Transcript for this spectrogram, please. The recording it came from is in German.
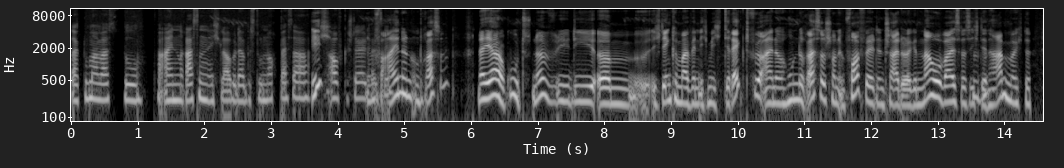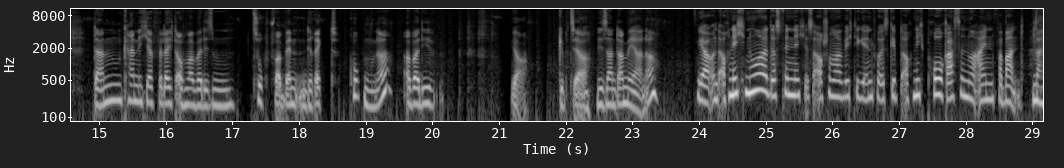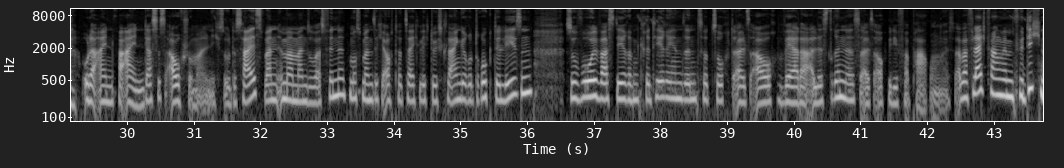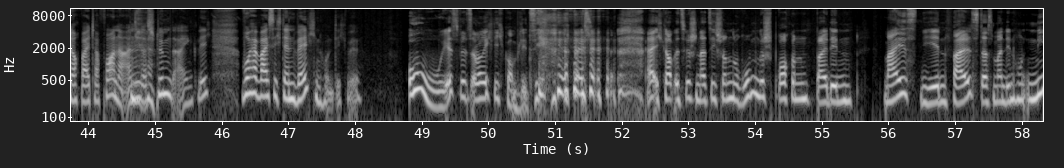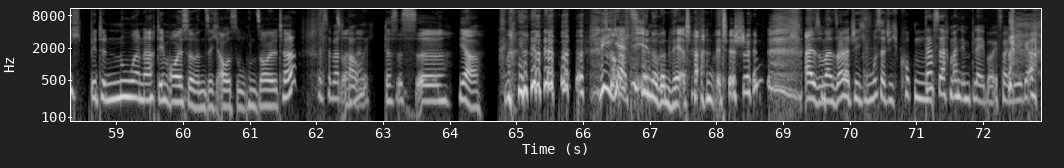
Sag du mal was zu Vereinen, Rassen. Ich glaube, da bist du noch besser ich? aufgestellt. In Vereinen ich. und Rassen? Naja, gut, ne, wie die, ähm, ich denke mal, wenn ich mich direkt für eine Hunderasse schon im Vorfeld entscheide oder genau weiß, was ich mhm. denn haben möchte, dann kann ich ja vielleicht auch mal bei diesen Zuchtverbänden direkt gucken, ne? Aber die, ja, gibt es ja wie Sand am Meer, ne? Ja, und auch nicht nur, das finde ich, ist auch schon mal wichtige Info, es gibt auch nicht pro Rasse nur einen Verband Nein. oder einen Verein. Das ist auch schon mal nicht so. Das heißt, wann immer man sowas findet, muss man sich auch tatsächlich durchs Kleingedruckte lesen, sowohl was deren Kriterien sind zur Zucht, als auch wer da alles drin ist, als auch wie die Verpaarung ist. Aber vielleicht fangen wir für dich noch weiter vorne an, das stimmt eigentlich. Woher weiß ich denn, welchen Hund ich will? Oh, jetzt wird es aber richtig kompliziert. ich glaube, inzwischen hat sich schon rumgesprochen bei den meisten jedenfalls, dass man den Hund nicht bitte nur nach dem Äußeren sich aussuchen sollte. Das ist aber traurig. Das ist, äh, ja. Wie jetzt? Auf die inneren Werte an, bitteschön. Also man soll natürlich, muss natürlich gucken. Das sagt man dem Playboy-Verleger.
